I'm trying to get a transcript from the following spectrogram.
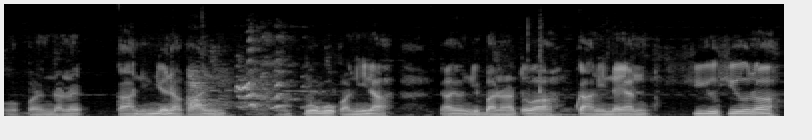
Oh, parang na kanin yun ah, kanin. Pugo kanina. Ngayon, iba na to ah. Kanin na yan. ヒュ呢。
